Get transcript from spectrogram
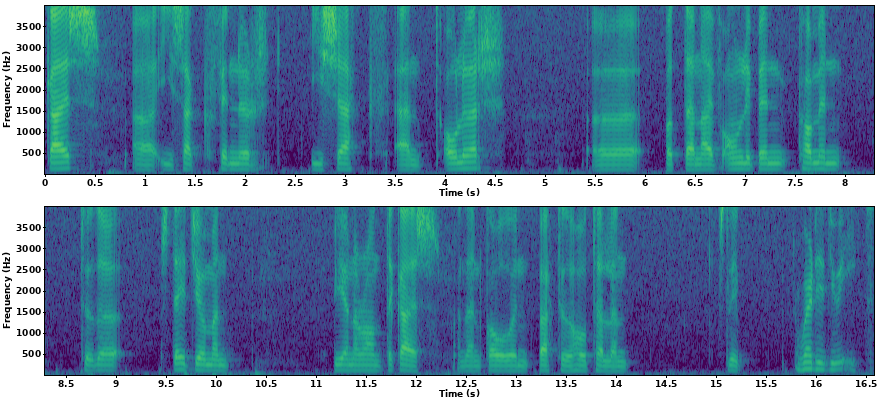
guys, uh, Isak, Finnur, Ishak, and Oliver. Uh, but then I've only been coming to the stadium and being around the guys, and then going back to the hotel and sleep. Where did you eat?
